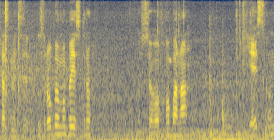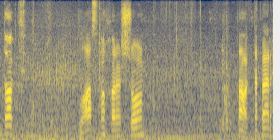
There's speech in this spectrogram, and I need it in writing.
Зараз ми це зробимо швидко. Ось цього хобана. Є контакт. Класно, хорошо. Так, тепер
